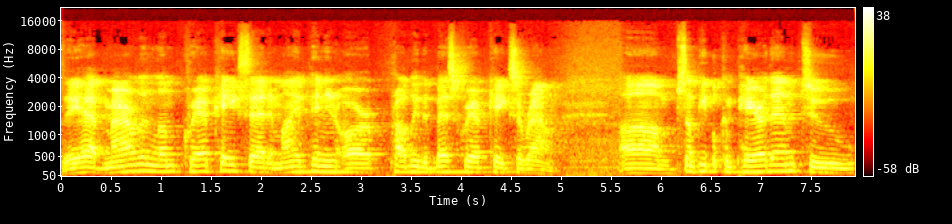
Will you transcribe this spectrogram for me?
They have Maryland lump crab cakes that, in my opinion, are probably the best crab cakes around. Um, some people compare them to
